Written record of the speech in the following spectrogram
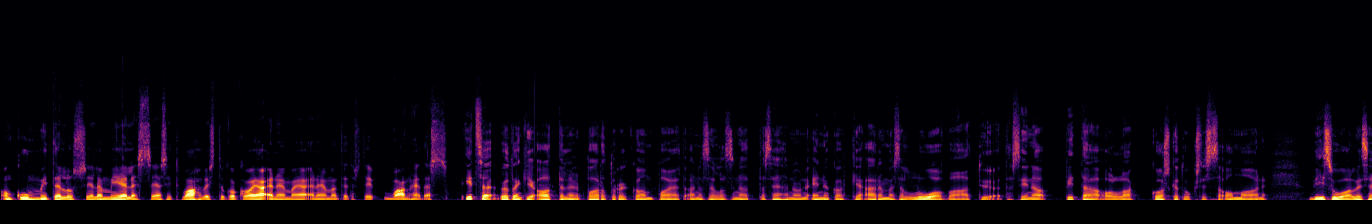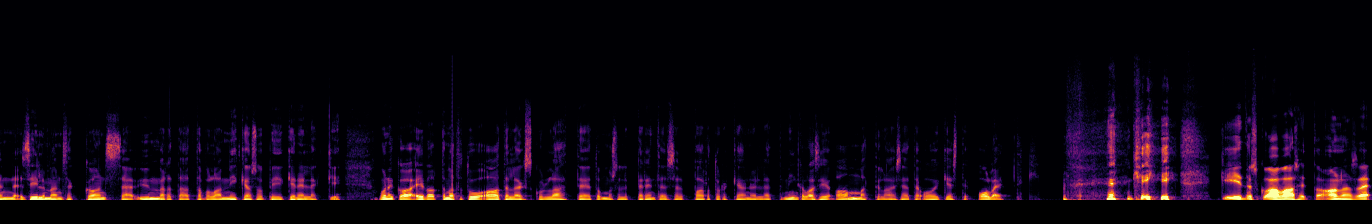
on kummitellut siellä mielessä ja sitten vahvistui koko ajan enemmän ja enemmän tietysti vanhetessa. Itse jotenkin ajattelen parturikampaajat aina sellaisena, että sehän on ennen kaikkea äärimmäisen luovaa työtä. Siinä pitää olla kosketuksessa omaan visuaalisen silmänsä kanssa ja ymmärtää tavallaan mikä sopii kenellekin. Monikaan ei välttämättä tuo ajatelleeksi, kun lähtee tuommoiselle perinteiselle parturikäynnille, että minkälaisia ammattilaisia te oikeasti olettekin. Kiitos kun avasit. Onhan se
